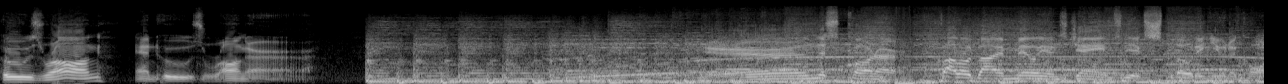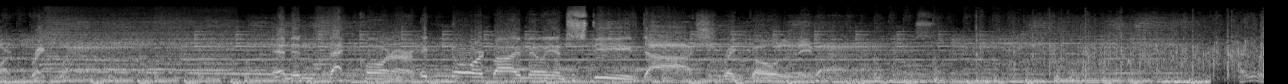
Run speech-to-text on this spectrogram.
Who's wrong and who's wronger? In this corner, followed by millions, James the Exploding Unicorn Breakwell. And in that corner, ignored by millions, Steve Dash Levens. Hello.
